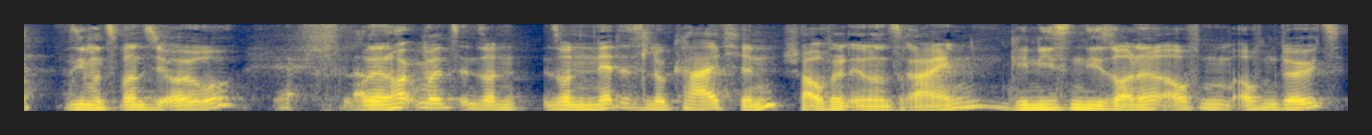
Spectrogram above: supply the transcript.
27 Euro. Ja, Und dann hocken wir uns in so ein, so ein nettes Lokalchen, schaufeln in uns rein, genießen die Sonne auf dem, auf dem Dölz.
